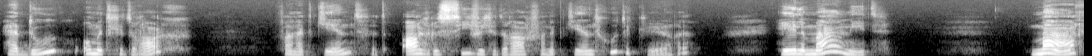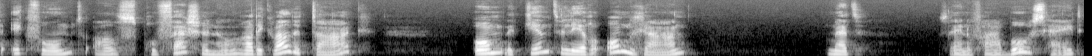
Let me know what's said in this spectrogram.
het doel om het gedrag van het kind, het agressieve gedrag van het kind goed te keuren. Helemaal niet. Maar ik vond als professional had ik wel de taak om het kind te leren omgaan met zijn of haar boosheid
